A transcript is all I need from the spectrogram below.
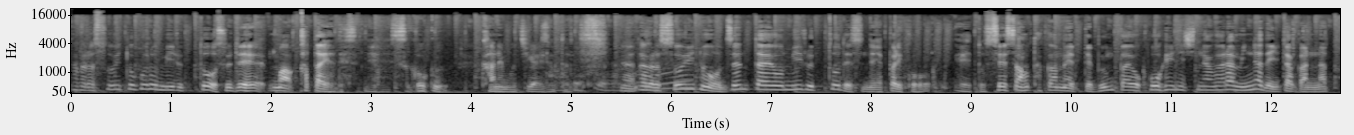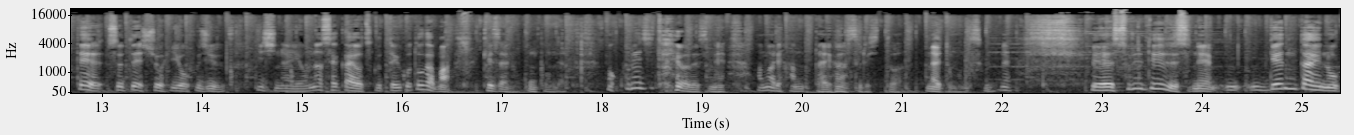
だからそういうところを見るとそれでまあ片やですねすごく金持ちがいると、ね、だからそういうのを全体を見るとですねやっぱりこう、えーと、生産を高めて分配を公平にしながらみんなで豊かになってそれで消費を不自由にしないような世界を作っていくことが、まあ、経済の根本である、まあ、これ自体はですねあまり反対はする人はないと思うんですけどね。えー、それでですね現代の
